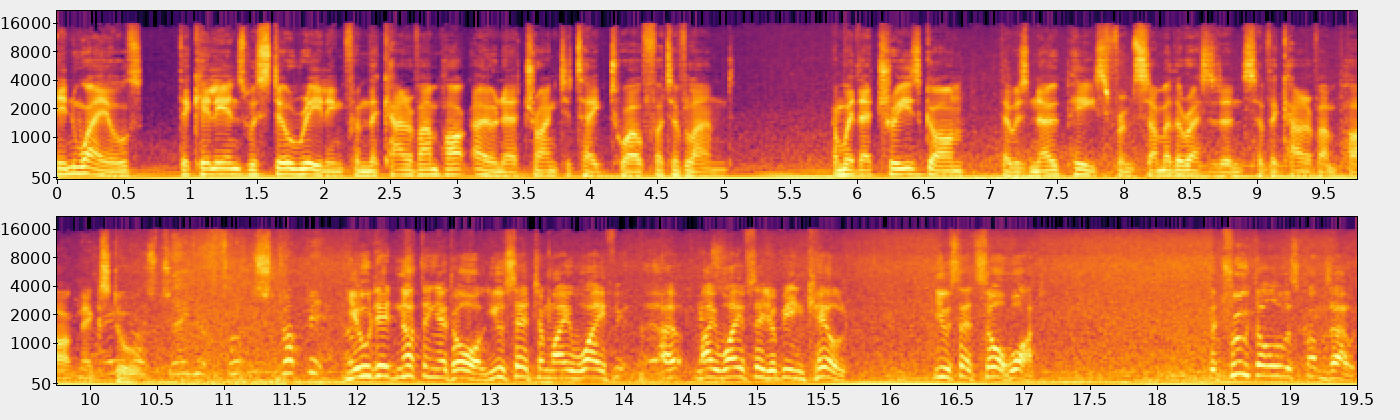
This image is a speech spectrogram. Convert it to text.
In Wales, the Killians were still reeling from the caravan park owner trying to take 12 foot of land. And with their trees gone, there was no peace from some of the residents of the caravan park next door. Stop it! You did nothing at all. You said to my wife, uh, my wife said you're being killed. You said, so what? The truth always comes out.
